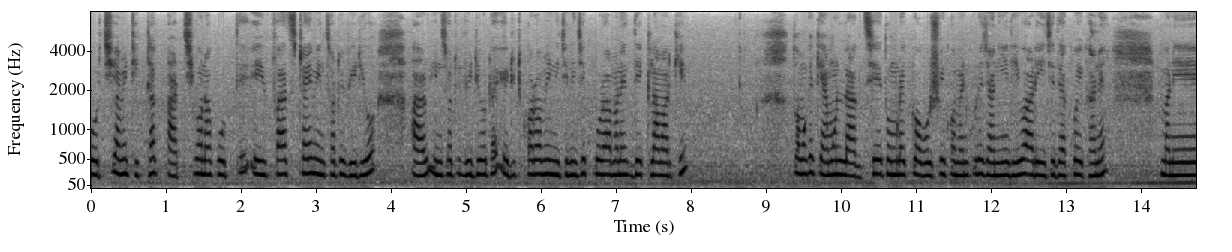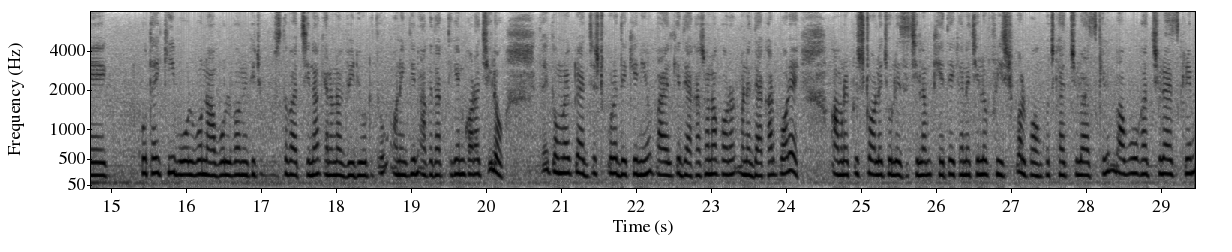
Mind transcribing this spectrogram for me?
করছি, আমি ঠিকঠাক পারছিও না করতে। এই ফার্স্ট টাইম ইনশটে ভিডিও আর ইনশটে ভিডিওটা এডিট করো, আমি নিজে নিজে করা মানে দেখলাম আর কি। তো আমাকে কেমন লাগছে তোমরা একটু অবশ্যই কমেন্ট করে জানিয়ে দিও। আর এই যে দেখো এখানে মানে কোথায় কি বলব, না বলব আমি কিছু বুঝতে পারছি না। কেননা ভিডিওটা তো অনেক দিন আগে থাকতে গেন করা ছিল। তাই তোমরা একটু অ্যাডজাস্ট করে দেখে নিও। পায়েলকে দেখাশোনা করার মানে দেখার পরে আমরা একটু স্টলে চলে এসেছিলাম। খেতে এখানে ছিল ফিশ ফল পঙ্কজ খাচ্ছিলো আইসক্রিম বাবুও খাচ্ছিলো আইসক্রিম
